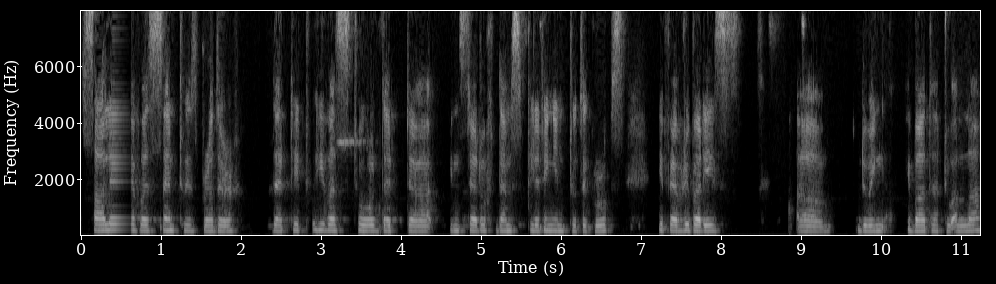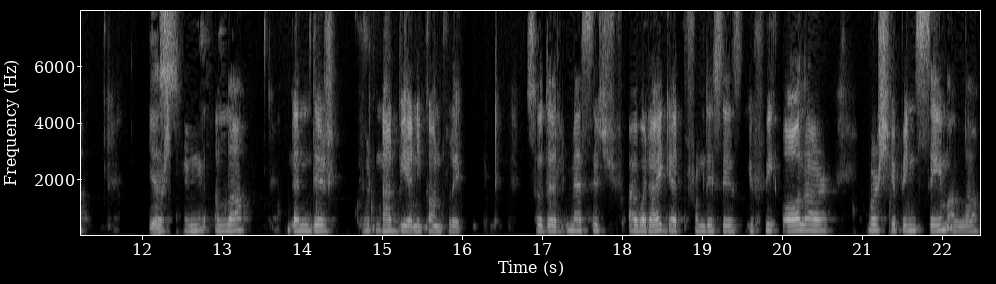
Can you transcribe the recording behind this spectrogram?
Saleh was sent to his brother, that it, he was told that uh, instead of them splitting into the groups, if everybody's uh, doing ibadah to Allah, Yes. worshiping Allah, then there would not be any conflict. So the message, uh, what I get from this is, if we all are worshiping same Allah,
